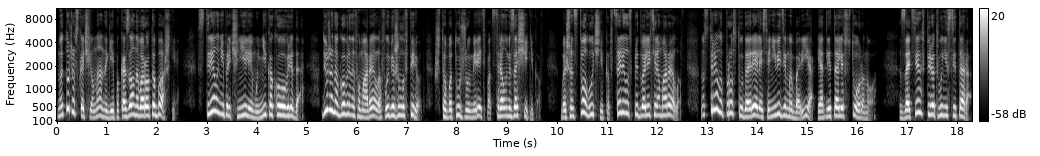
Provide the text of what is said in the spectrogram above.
но тут же вскочил на ноги и показал на ворота башни. Стрелы не причинили ему никакого вреда. Дюжина гоблинов и мореллов выбежала вперед, чтобы тут же умереть под стрелами защитников. Большинство лучников целилось в предводителя мореллов, но стрелы просто ударялись о невидимый барьер и отлетали в сторону. Затем вперед вынесли таран.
